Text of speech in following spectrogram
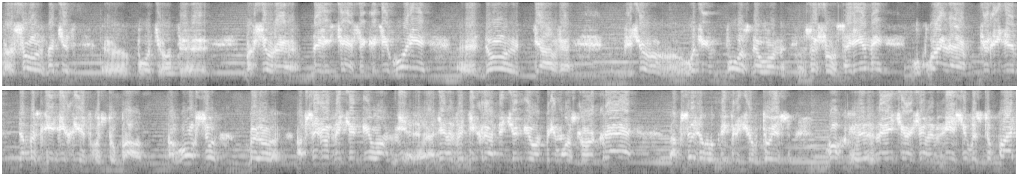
Прошел, значит, э, путь от э, боксера наилегчайшей категории э, до тяжа. Причем очень поздно он зашел с арены, буквально чуть ли не до последних лет выступал. По боксу был абсолютный чемпион, один из пятикратный чемпион Приморского края, абсолютный причем, то есть мог э, на величайшем весе выступать,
